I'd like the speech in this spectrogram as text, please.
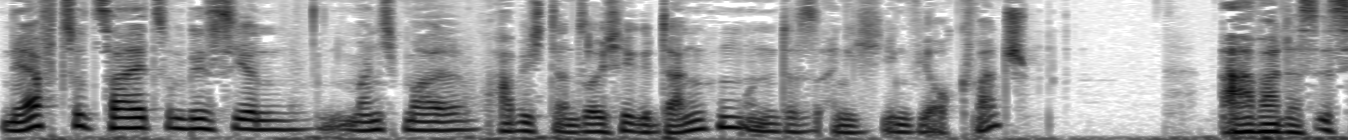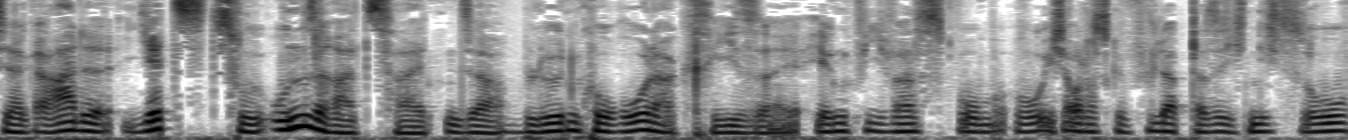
nervt zurzeit so ein bisschen. Manchmal habe ich dann solche Gedanken und das ist eigentlich irgendwie auch Quatsch. Aber das ist ja gerade jetzt zu unserer Zeit, in dieser blöden Corona-Krise, irgendwie was, wo, wo ich auch das Gefühl habe, dass ich nicht so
